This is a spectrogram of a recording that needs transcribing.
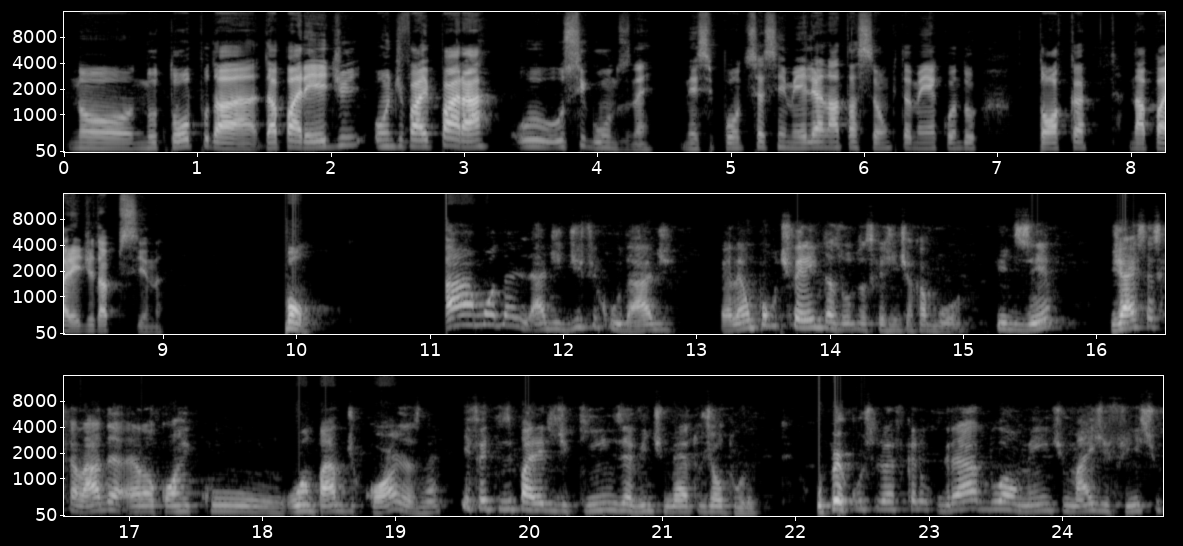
no, no topo da, da parede, onde vai parar o, os segundos, né? Nesse ponto se assemelha à natação, que também é quando toca na parede da piscina. Bom, a modalidade dificuldade, ela é um pouco diferente das outras que a gente acabou de dizer. Já essa escalada, ela ocorre com o amparo de cordas, né? E feitas em paredes de 15 a 20 metros de altura. O percurso vai ficando gradualmente mais difícil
